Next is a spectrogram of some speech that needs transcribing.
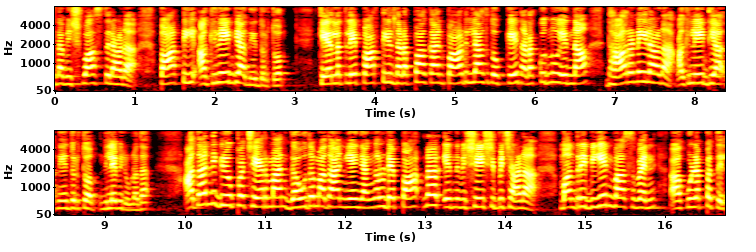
എന്ന വിശ്വാസത്തിലാണ് പാർട്ടി അഖിലേന്ത്യാ നേതൃത്വം. കേരളത്തിലെ പാർട്ടിയിൽ നടപ്പാക്കാൻ പാടില്ലാത്തതൊക്കെ നടക്കുന്നു എന്ന ധാരണയിലാണ് അഖിലേന്ത്യാ നേതൃത്വം നിലവിലുള്ളത്. അദാനി ഗ്രൂപ്പ് ചെയർമാൻ ഗൗതം അദാനിയെ ഞങ്ങളുടെ പാർട്ണർ എന്ന് വിശേഷിപ്പിച്ചാണ് മന്ത്രി വി എൻ വാസവൻ കുഴപ്പത്തിൽ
